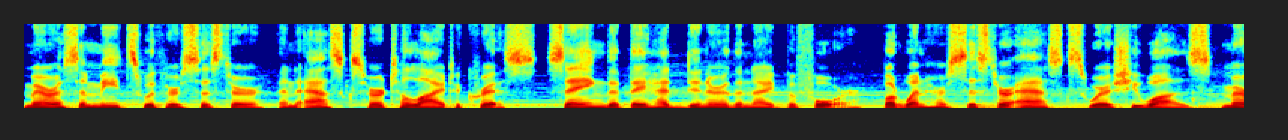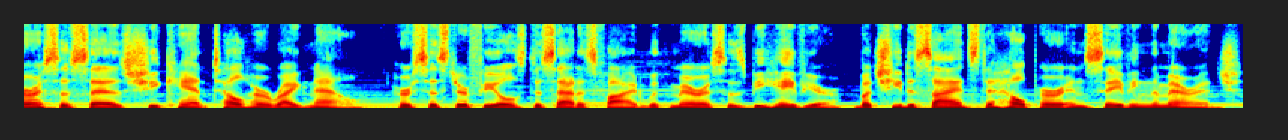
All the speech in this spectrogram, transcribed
Marissa meets with her sister and asks her to lie to Chris, saying that they had dinner the night before. But when her sister asks where she was, Marissa says she can't tell her right now. Her sister feels dissatisfied with Marissa's behavior, but she decides to help her in saving the marriage.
